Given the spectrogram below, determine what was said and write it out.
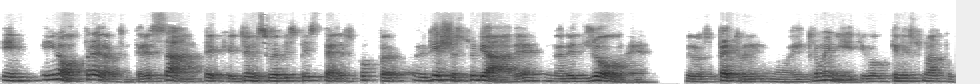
inoltre, la cosa interessante è che il James Webb Space Telescope riesce a studiare una regione dello spettro elettromagnetico che nessun altro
